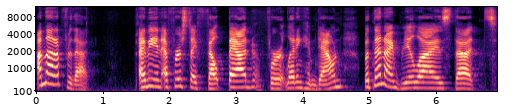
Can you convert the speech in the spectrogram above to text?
I'm not up for that. I mean, at first I felt bad for letting him down, but then I realized that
